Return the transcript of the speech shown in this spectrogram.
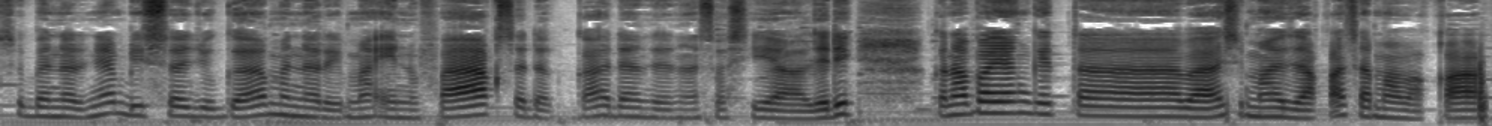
sebenarnya bisa juga menerima infak, sedekah dan dana sosial. Jadi kenapa yang kita bahas cuma zakat sama wakaf?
